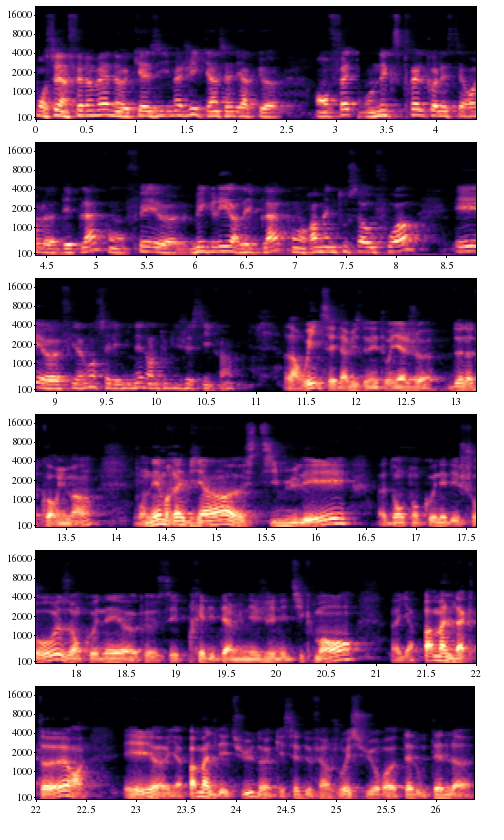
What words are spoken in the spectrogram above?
Bon, c'est un phénomène quasi magique, hein, c'est-à-dire que en fait, on extrait le cholestérol des plaques, on fait maigrir les plaques, on ramène tout ça au foie et finalement c'est éliminé dans le tube digestif. Hein. Alors oui, c'est le service de nettoyage de notre corps humain. On aimerait bien euh, stimuler, euh, dont on connaît des choses, on connaît euh, que c'est prédéterminé génétiquement, il y a pas mal d'acteurs et il y a pas mal d'études qui essaient de faire jouer sur tel ou tel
